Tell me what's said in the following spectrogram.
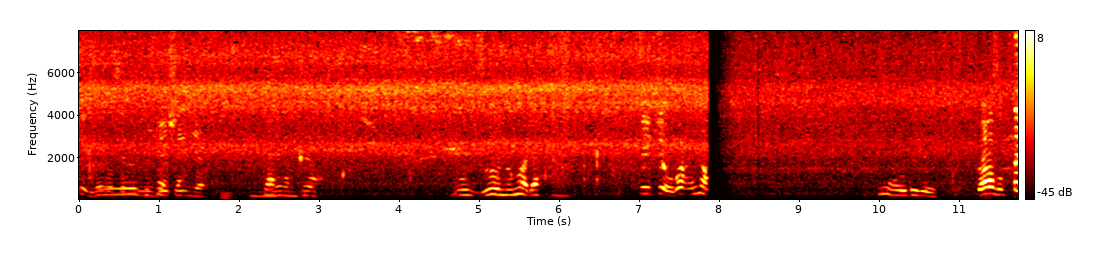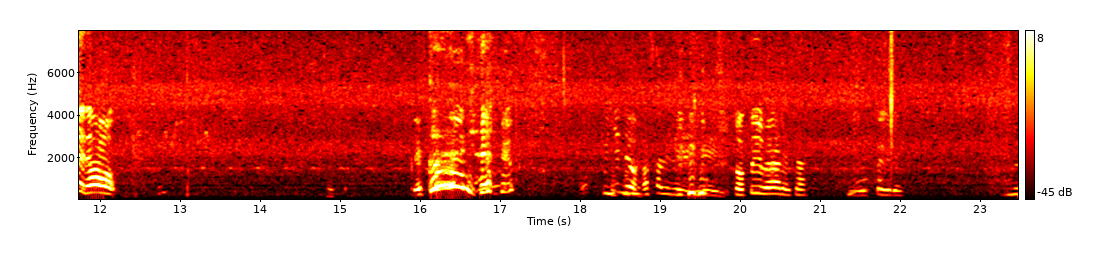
tự đó nó sẽ tự nhiên sẽ nhỉ ừ làm theo Ôi nó ngọt đây cái kiểu bạn ấy nào Ôi đây rồi ra một tay đâu cái cười Tự nhiên được, bắt sao đi Tổ tư ra đây sao? Đây. Nó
